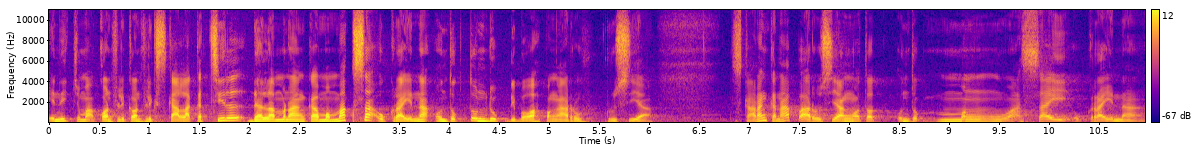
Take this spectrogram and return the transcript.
ini cuma konflik-konflik skala kecil dalam rangka memaksa Ukraina untuk tunduk di bawah pengaruh Rusia. Sekarang kenapa Rusia ngotot untuk menguasai Ukraina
